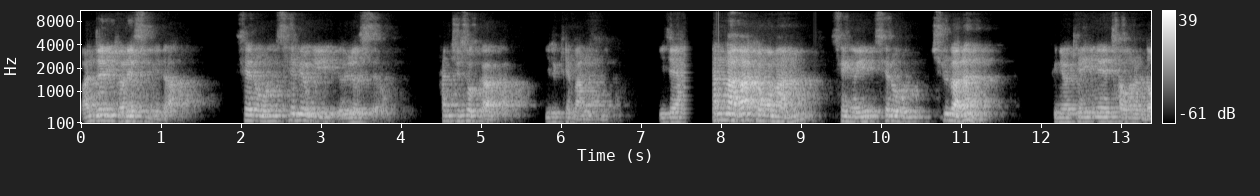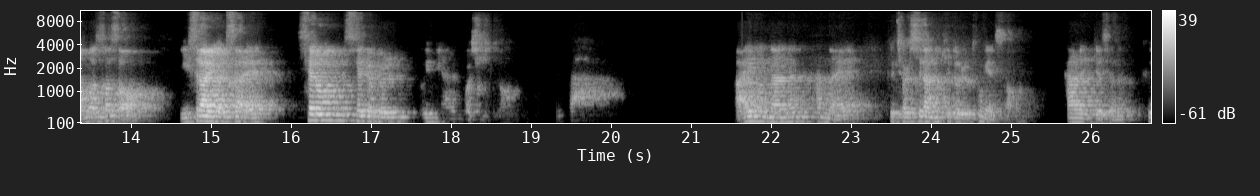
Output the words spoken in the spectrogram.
완전히 변했습니다. 새로운 새벽이 열렸어요. 한 주석가가 이렇게 말을 합니다. 이제 한나가 경험한 생의 새로운 출발은 그녀 개인의 차원을 넘어서서 이스라엘 역사의 새로운 새벽을 의미하는 것이죠. 아이 못 낳는 한나의 그 절실한 기도를 통해서 하나님께서는 그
